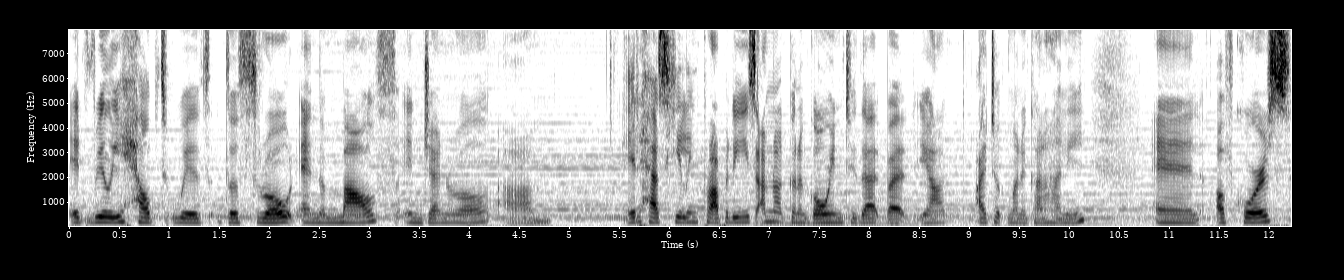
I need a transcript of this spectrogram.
It really helped with the throat and the mouth in general. Um, it has healing properties. I'm not gonna go into that, but yeah, I took Manuka honey, and of course,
